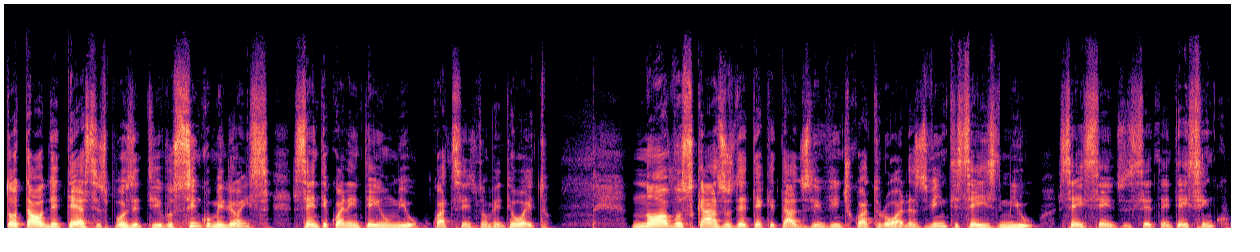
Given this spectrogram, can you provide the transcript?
Total de testes positivos, 5 milhões 141.498. Novos casos detectados em 24 horas, 26.675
